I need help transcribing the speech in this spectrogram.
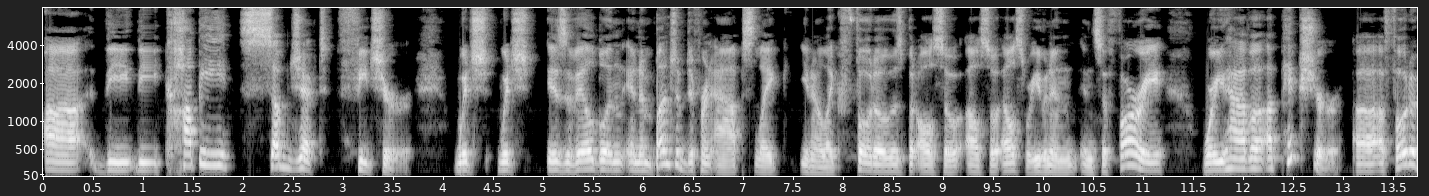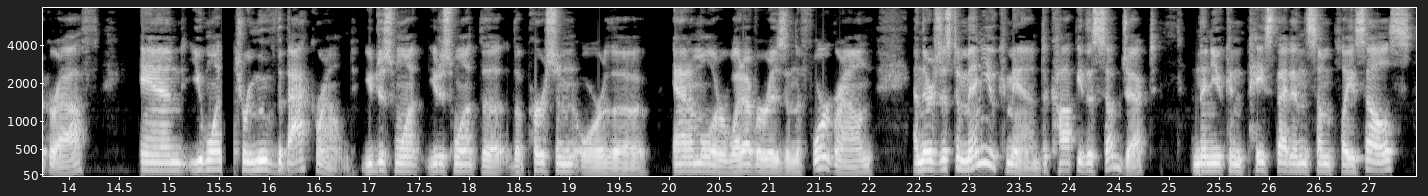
uh, the the copy subject feature, which which is available in, in a bunch of different apps, like you know like Photos, but also also elsewhere, even in in Safari, where you have a, a picture, uh, a photograph, and you want to remove the background. You just want you just want the the person or the animal or whatever is in the foreground, and there's just a menu command to copy the subject, and then you can paste that in someplace else,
